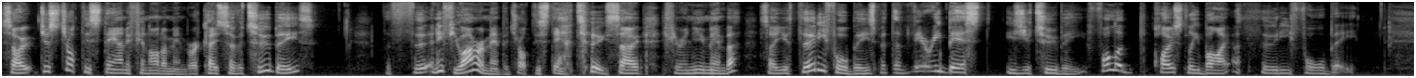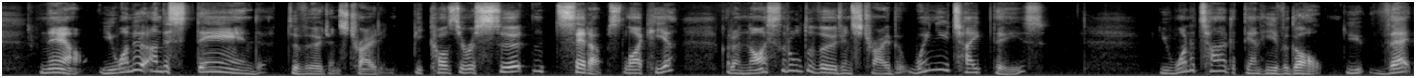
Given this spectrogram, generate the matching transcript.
So just jot this down if you're not a member okay? So the two B's the third and if you are a member jot this down too. So if you're a new member so you're 34 B's but the very best is your 2b followed closely by a 34b now you want to understand divergence trading because there are certain setups like here got a nice little divergence trade but when you take these you want to target down here the goal you that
